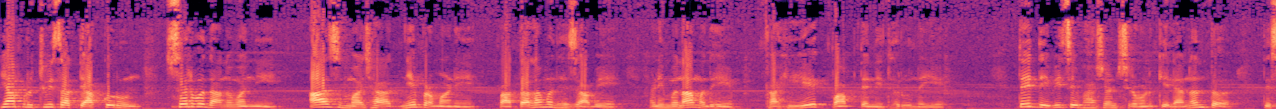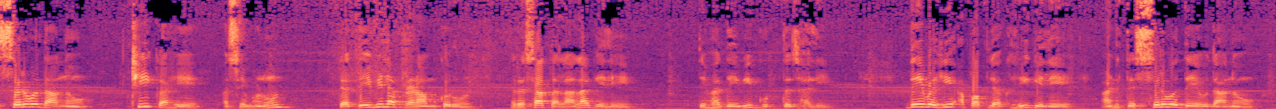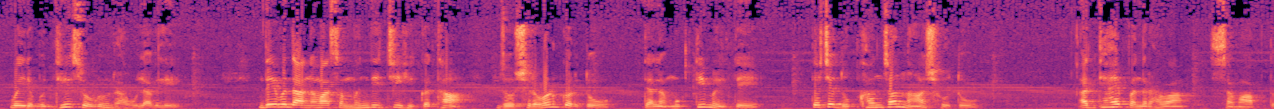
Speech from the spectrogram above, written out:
ह्या पृथ्वीचा त्याग करून सर्व दानवांनी आज माझ्या आज्ञेप्रमाणे पातालामध्ये जावे आणि मनामध्ये काही एक पाप त्यांनी धरू नये. ते देवीचे भाषण श्रवण केल्यानंतर ते सर्व दानव ठीक आहे असे म्हणून त्या देवीला प्रणाम करून रसातलाला गेले. तेव्हा देवी गुप्त झाली. देवही आपापल्या घरी गेले आणि ते सर्व देव दानव वैरबुद्धी सोडून राहू लागले. देवदानवासंबंधीची ही कथा जो श्रवण करतो त्याला मुक्ती मिळते त्याच्या दुःखांचा नाश होतो. अध्याय पंधरावा समाप्त.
